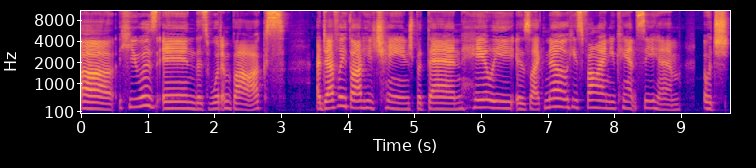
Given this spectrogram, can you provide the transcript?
Uh, he was in this wooden box. I definitely thought he changed, but then Haley is like, "No, he's fine. You can't see him," which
